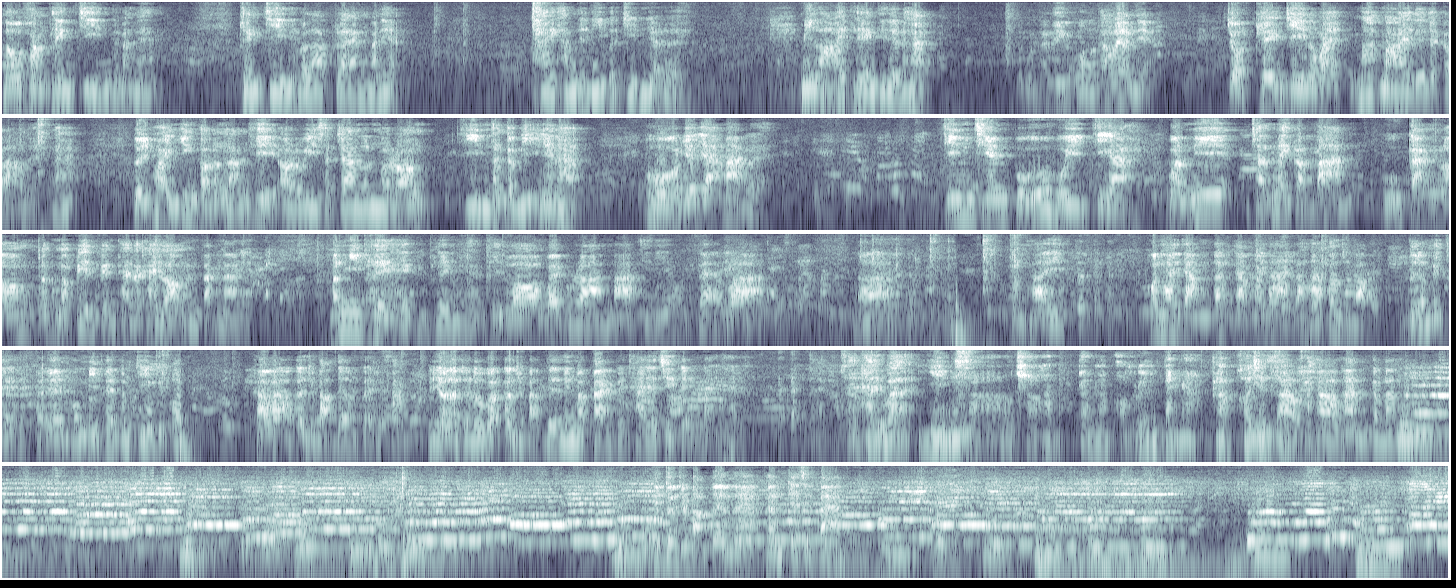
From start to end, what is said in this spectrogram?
เรามาฟังเพลงจีนกันบ้างนะฮะเพลงจีนนี่เวลาแปลงมาเนี่ยไทยทำได้ดีกว่าจีนเยอะเลย มีหลายเพลงทีเดียวนะฮะสมุดพระมีของผมทั้งเล่มเนี่ยจดเพลงจีนเอาไว้มากมายเหลือจะกล่าวเลยนะฮะโดยเฉพาะอย่างยิ่งตอนหลังๆที่อรวีสัจจานนท์มาร้องจีนทั้งกระบี่เนี่ยนะฮะโอ้โหเยอะแยะมากเลยจินเทียนปูหุยเจีย วันนี้ฉันไม่กลับบ้าน หูกังร้องแล้วก็มาเปลี่ยนเป็นใครตะใครร้องต่างๆนาเนี่ยมันมีเพลงเอกอยู่เพลงหนึงฮะที่ร้องไว้โบราณมากทีเดียว แต่ว่าอ่าคนไทย คนไทยจำดัจำไม่ได้แล้วหาต้นฉบับเดิมไม่เจอเผอิญผมมีเพื่อนคนจีนอยู่คนเขาก็เอาต้นฉบับเดิมมาเปิดให้ฟังเดี๋ยวเราจะรู้ว่าต้นฉบับเดิมนี่มาแปลงเป็นไทยและชื่อเพลงอะไรนะฮะภาษาไทยว่าหหญิญิงงสาวชาวฮั่นกำลังออกเรือนแต่งงานครับขอหญิเชิงญสาวครับชาวฮั่นกำลัง เดิมนะพันเจ็ดสิบแปดดวงวันอ่อน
